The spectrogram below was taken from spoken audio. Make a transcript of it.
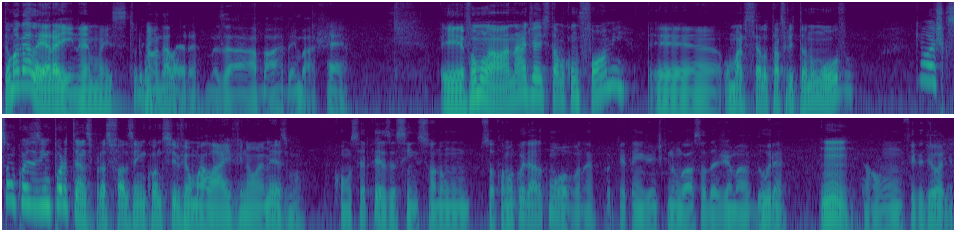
tem uma galera aí, né? Mas tudo tem bem. Tem uma galera, mas a barra é bem baixa. É. É, vamos lá, a Nádia estava com fome, é, o Marcelo está fritando um ovo, que eu acho que são coisas importantes para se fazer enquanto se vê uma live, não é mesmo? Com certeza, sim, só não só toma cuidado com o ovo, né? Porque tem gente que não gosta da gema dura, hum. então fica de olho.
